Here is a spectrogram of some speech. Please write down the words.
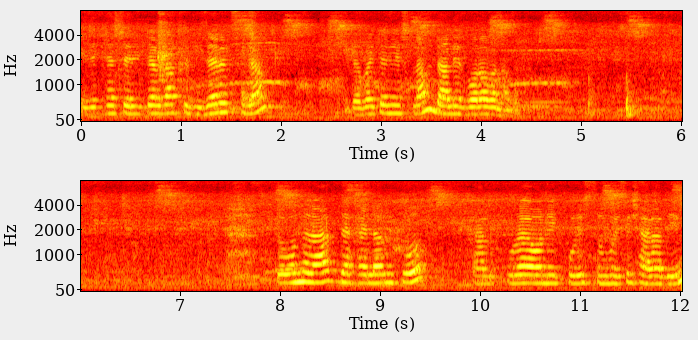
এই যে খেসারি ডাল রাত্রে ভিজায় রাখছিলাম এটা বাইটা নিয়ে আসলাম ডালের বড়া বানাবো। তো বন্ধুরা দেখাইলাম তো কাল পুরো অনেক পরিশ্রম হয়েছে সারাদিন।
